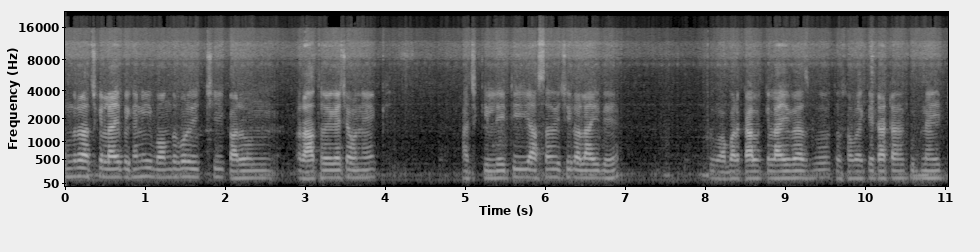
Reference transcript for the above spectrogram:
বন্ধুরা, আজকে লাইভ এখানেই বন্ধ করে দিচ্ছি, কারণ রাত হয়ে গেছে অনেক। আজকে লেটই আসা হয়েছিল লাইভে তো আবার কালকে লাইভে আসব। তো সবাইকে টাটা গুড নাইট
